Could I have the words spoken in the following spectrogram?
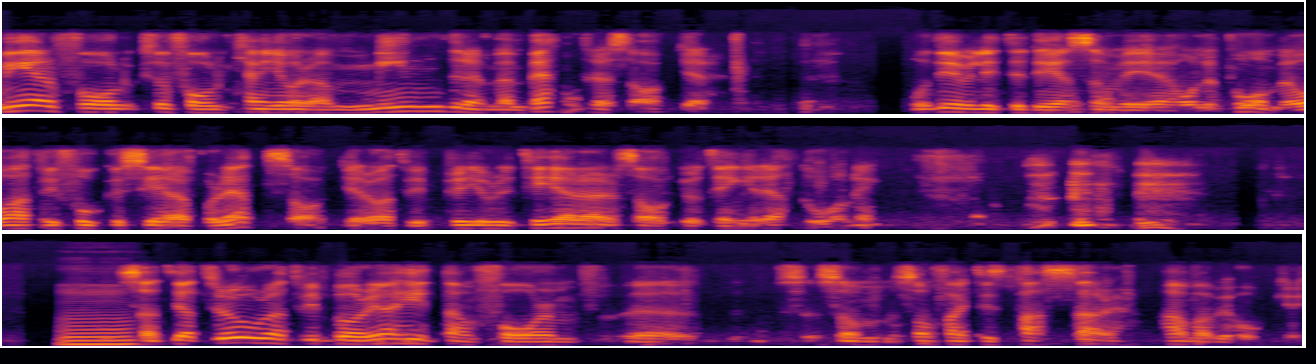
Mer folk så folk kan göra mindre men bättre saker. Och det är väl lite det som vi håller på med och att vi fokuserar på rätt saker och att vi prioriterar saker och ting i rätt ordning. Mm. Så att jag tror att vi börjar hitta en form eh, som, som faktiskt passar Hammarby Hockey.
